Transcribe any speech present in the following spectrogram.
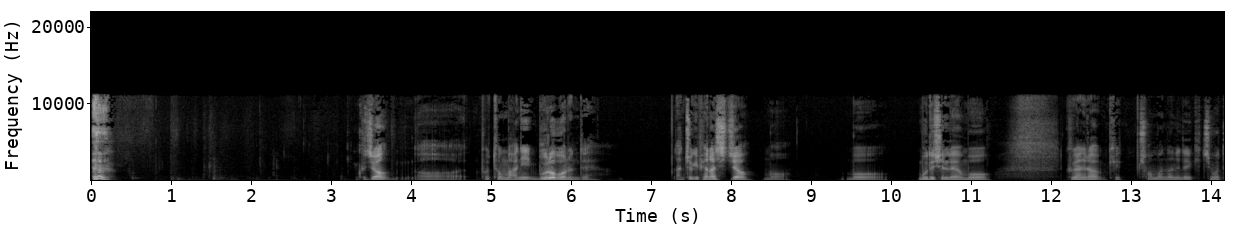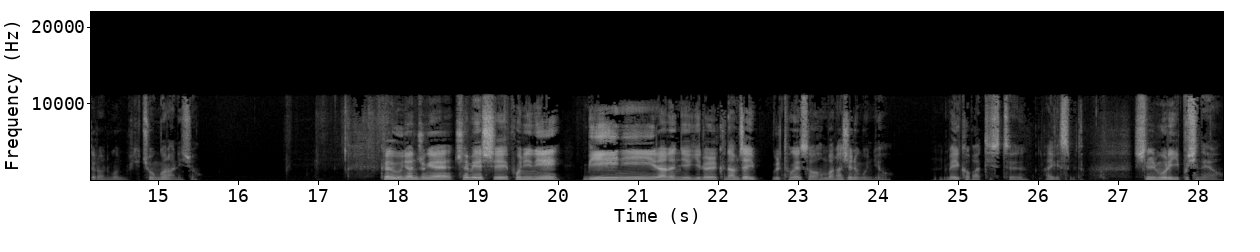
그죠? 어, 보통 많이 물어보는데, 안쪽이 편하시죠? 뭐, 뭐, 뭐 드실래요? 뭐, 그게 아니라, 이렇게 처음 만났는데 이렇게 지멋대로 하는 건 좋은 건 아니죠. 그래도 은연중에 최미애 씨 본인이 미인이라는 얘기를 그 남자 입을 통해서 한번 하시는군요. 메이크업 아티스트. 알겠습니다. 실물이 이쁘시네요.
